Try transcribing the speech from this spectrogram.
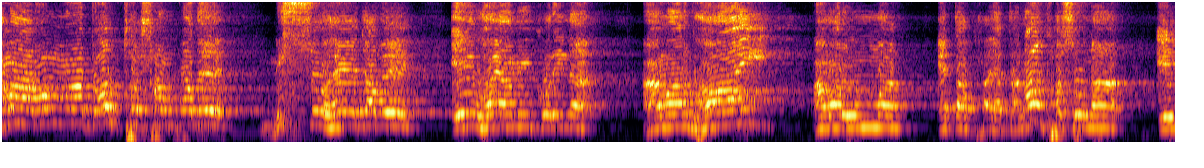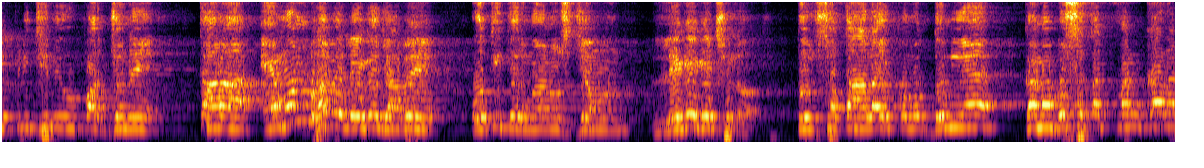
আমার উম্মত অর্থ সম্পদে নিঃস্ব হয়ে যাবে, এই ভয় আমি করি না। আমার ভয়, আমার উম্মত এটা ফায়াতা না ফাঁসো না, এই পৃথিবী উপার্জনে তারা এমন ভাবে লেগে যাবে, অতীতের মানুষ যেমন লেগে গেছিল। তুলসতা আলাইকুম দুনিয়া কামা বসে তাকমান কানা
